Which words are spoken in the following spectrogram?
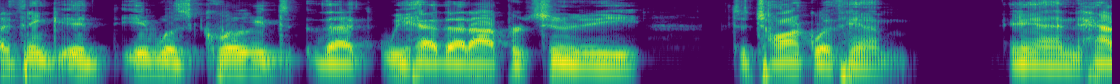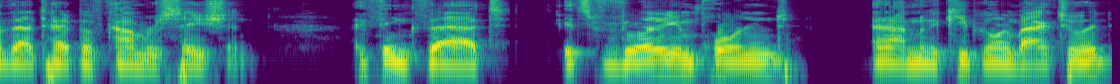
I think it it was great that we had that opportunity to talk with him and have that type of conversation. I think that it's very important, and I'm going to keep going back to it.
